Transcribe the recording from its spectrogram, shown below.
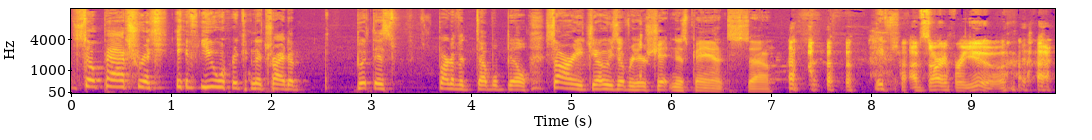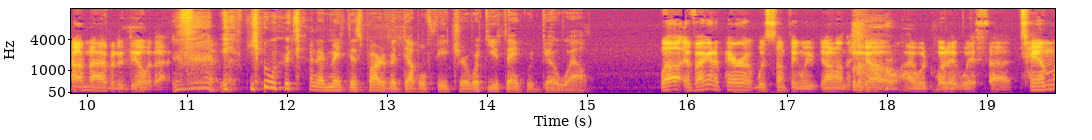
So Patrick, if you were going to try to put this part of a double bill, sorry, Joey's over here shitting his pants. So if I'm sorry for you. I'm not having to deal with that. if you were going to make this part of a double feature, what do you think would go well? Well, if I'm going to pair it with something we've done on the show, I would put it with uh, Tim,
